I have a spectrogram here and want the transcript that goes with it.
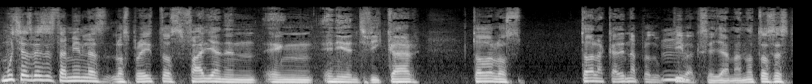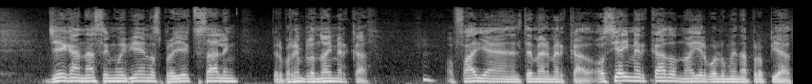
Muchas veces también las, los proyectos fallan en, en, en, identificar todos los, toda la cadena productiva mm. que se llama, ¿no? Entonces llegan, hacen muy bien, los proyectos salen, pero por ejemplo no hay mercado. Mm. O falla en el tema del mercado. O si hay mercado, no hay el volumen apropiado.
